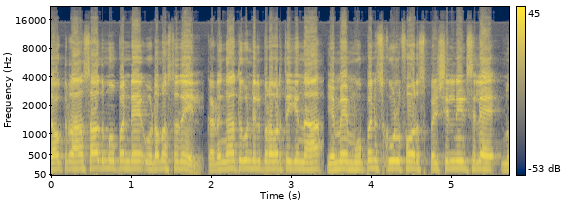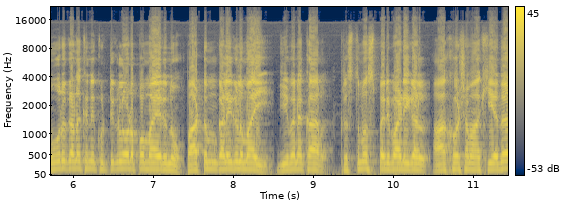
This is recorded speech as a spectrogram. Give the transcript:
ഡോക്ടർ ആസാദ് മൂപ്പന്റെ ഉടമസ്ഥതയിൽ കടുങ്ങാത്തുകുണ്ടിൽ പ്രവർത്തിക്കുന്ന M A Moopan school for special നീഡ്സിലെ നൂറുകണക്കിന് കുട്ടികളോടൊപ്പമായിരുന്നു പാട്ടും കളികളുമായി ജീവനക്കാർ ക്രിസ്തുമസ് പരിപാടികൾ ആഘോഷമാക്കിയത്.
